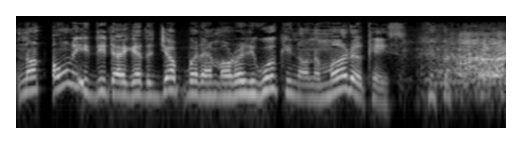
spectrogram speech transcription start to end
not only did I get a job, but I'm already working on a murder case.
